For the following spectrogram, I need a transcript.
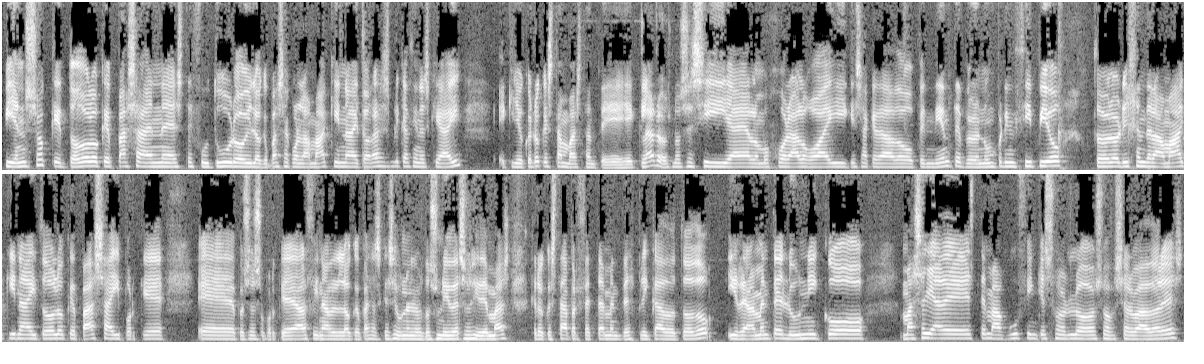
pienso que todo lo que pasa en este futuro y lo que pasa con la máquina y todas las explicaciones que hay, eh, que yo creo que están bastante claros. No sé si hay a lo mejor algo ahí que se ha quedado pendiente, pero en un principio todo el origen de la máquina y todo lo que pasa y por qué, eh, pues eso, porque al final lo que pasa es que se unen los dos universos y demás, creo que está perfectamente explicado todo y realmente lo único, más allá de este McGuffin que son los observadores,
